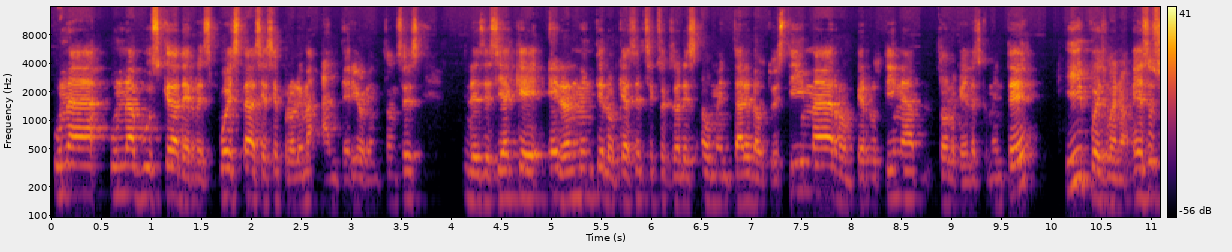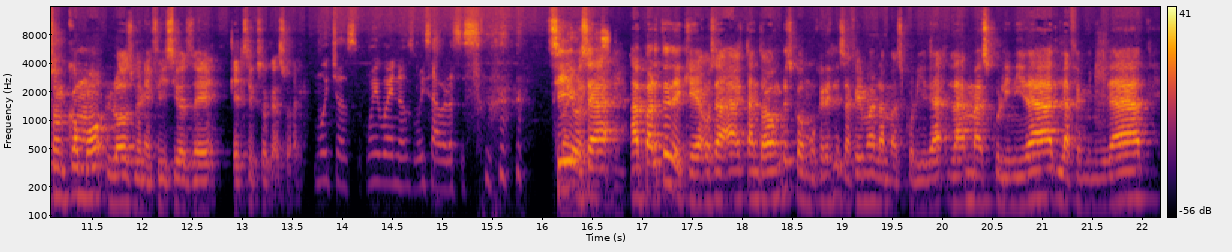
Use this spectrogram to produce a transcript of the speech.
una, una búsqueda de respuesta hacia ese problema anterior. Entonces, les decía que realmente lo que hace el sexo sexual es aumentar el autoestima, romper rutina, todo lo que ya les comenté. Y pues bueno, esos son como los beneficios del sexo casual. Muchos, muy buenos, muy sabrosos. Sí, o sea, aparte de que, o sea, tanto a hombres como a mujeres les afirma la masculinidad, la masculinidad, la feminidad,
